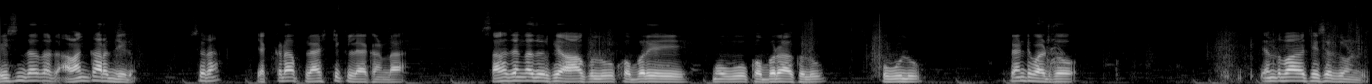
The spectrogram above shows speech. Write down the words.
వేసిన తర్వాత అలంకారం చేయడం. చూసారా? ఎక్కడా ప్లాస్టిక్ లేకుండా సహజంగా దొరికే ఆకులు కొబ్బరి మువ్వు కొబ్బరి ఆకులు పువ్వులు ఇలాంటి వాటితో ఎంత బాగా చేశారు చూడండి.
